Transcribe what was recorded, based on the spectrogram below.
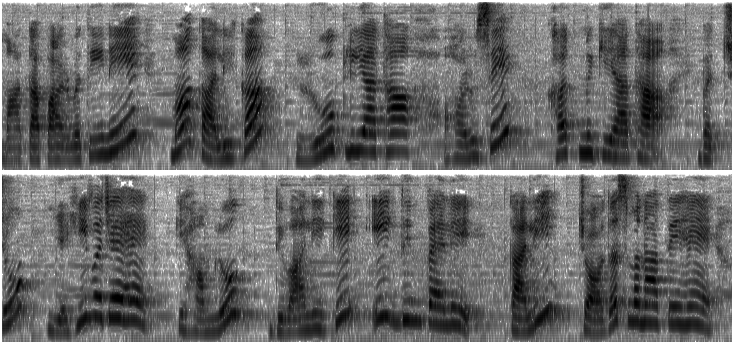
माता पार्वती ने माँ काली का रूप लिया था और उसे खत्म किया था। बच्चों, यही वजह है कि हम लोग दिवाली के एक दिन पहले काली चौदस मनाते हैं।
